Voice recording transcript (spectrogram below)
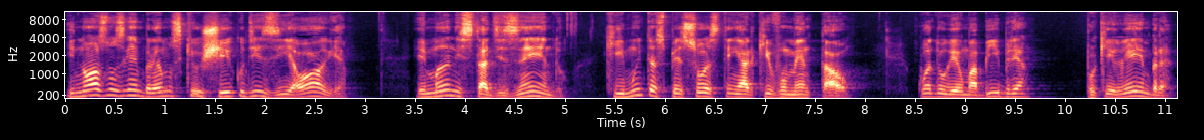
E nós nos lembramos que o Chico dizia: olha, Emmanuel está dizendo que muitas pessoas têm arquivo mental quando lê uma Bíblia, porque lembra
